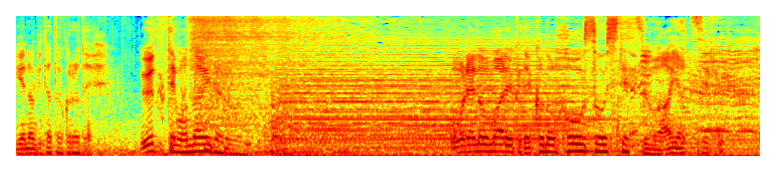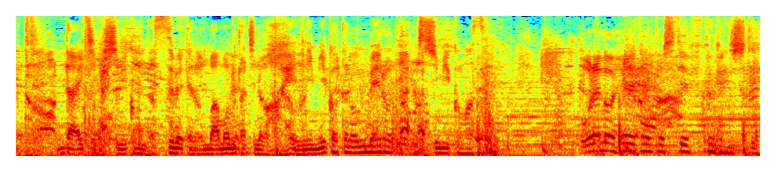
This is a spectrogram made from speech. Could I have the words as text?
逃げ延びたところで撃ってもないだろう。俺の魔力でこの放送施設を操る。大地に染み込んだ全ての魔物たちの破片に御事のメロディーを染み込ませ俺の兵隊として復元してや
